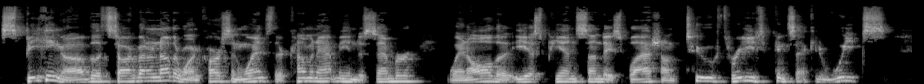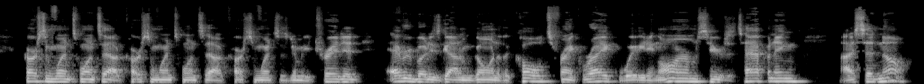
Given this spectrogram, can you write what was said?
Speaking of, let's talk about another one. Carson Wentz. They're coming at me in December when all the ESPN Sunday splash on two, three consecutive weeks. Carson Wentz wants out. Carson Wentz wants out. Carson Wentz is going to be traded. Everybody's got him going to the Colts. Frank Reich waiting arms. Here's what's happening. I said no.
